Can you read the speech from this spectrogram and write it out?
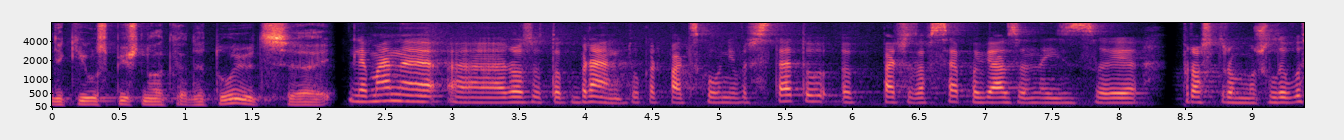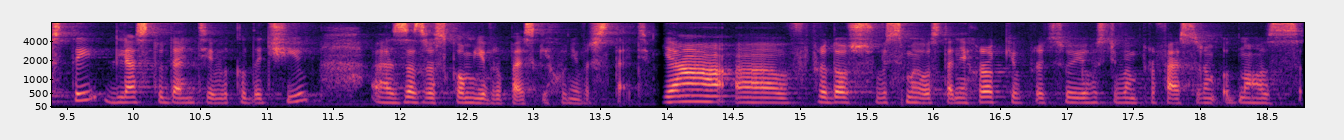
які успішно акредитуються Для мене е, розвиток бренду Карпатського університету е, перш за все пов'язаний з простором можливостей для студентів-викладачів е, за зразком європейських університетів. Я впродовж восьми останніх років працюю гостьовим професором одного з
